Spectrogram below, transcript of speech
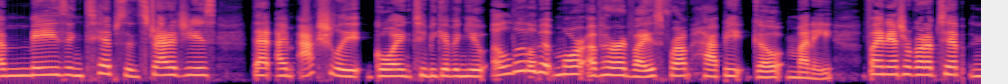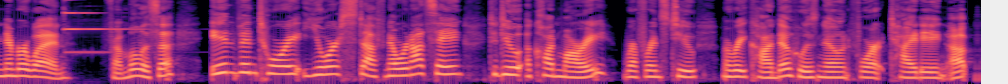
amazing tips and strategies that I'm actually going to be giving you a little bit more of her advice from Happy Go Money. Financial grown up tip number one from Melissa inventory your stuff. Now, we're not saying to do a KonMari reference to Marie Kondo, who is known for tidying up.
